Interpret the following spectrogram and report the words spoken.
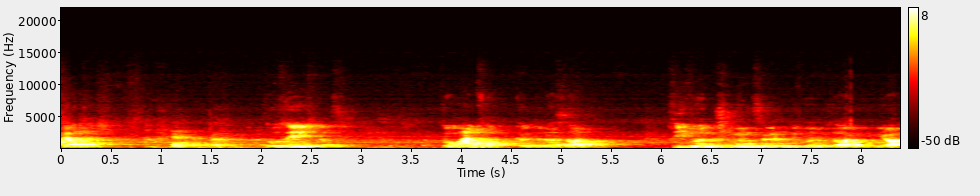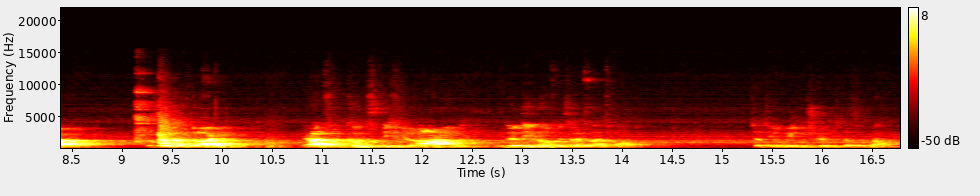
Fertig. So sehe ich das. So einfach könnte das sein. Sie würden schmunzeln, Sie würden sagen, ja, was soll er sagen? Er hat von Kunst nicht viel Ahnung und der Lehnhoff ist halt sein Freund. Tja, theoretisch könnte ich das so machen.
